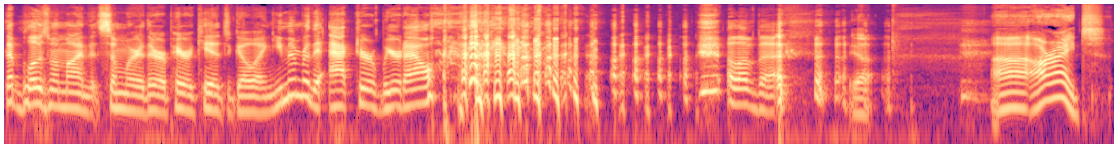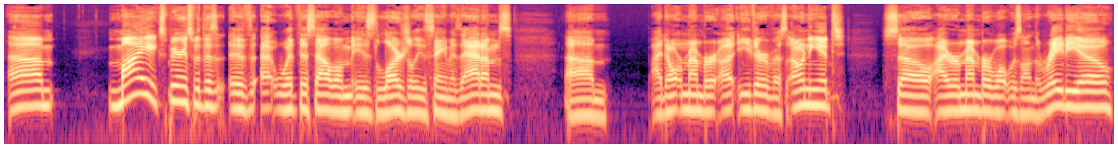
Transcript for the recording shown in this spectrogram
that blows my mind that somewhere there are a pair of kids going, "You remember the actor Weird Al?" I love that. Yeah. Uh, all right. Um, my experience with this is, uh, with this album is largely the same as Adam's. Um, I don't remember uh, either of us owning it, so I remember what was on the radio,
